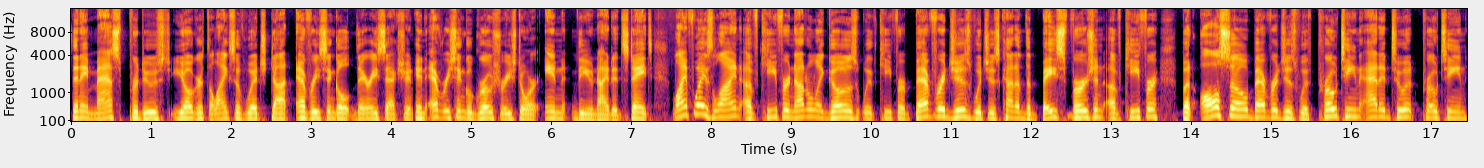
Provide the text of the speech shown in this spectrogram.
than a mass produced yogurt, the likes of which dot every single dairy section in every single grocery store in the United States. Lifeway's line line of kefir not only goes with kefir beverages, which is kind of the base version of kefir, but also beverages with protein added to it, protein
